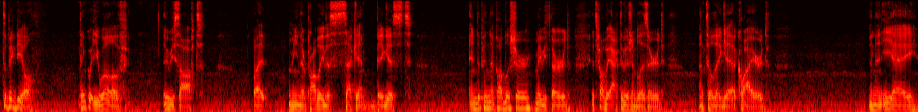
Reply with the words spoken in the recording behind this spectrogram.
it's a big deal. Think what you will of Ubisoft, but I mean, they're probably the second biggest independent publisher, maybe third. It's probably Activision Blizzard until they get acquired. And then EA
